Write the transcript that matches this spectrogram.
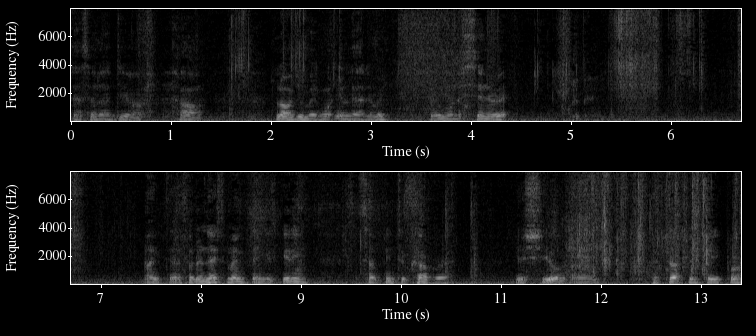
That's an idea of how large you may want your lettering. You want to center it like that. So the next main thing is getting something to cover your shield. Um, construction paper,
